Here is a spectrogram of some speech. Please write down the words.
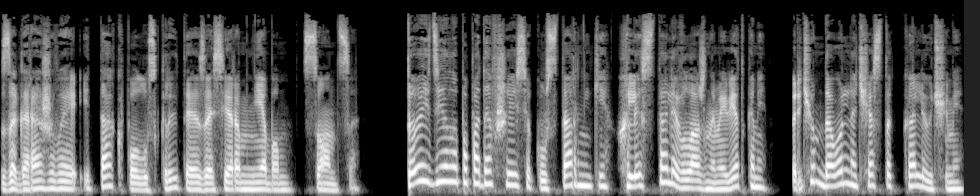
загораживая и так полускрытое за серым небом солнце. То и дело попадавшиеся кустарники хлестали влажными ветками, причем довольно часто колючими.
